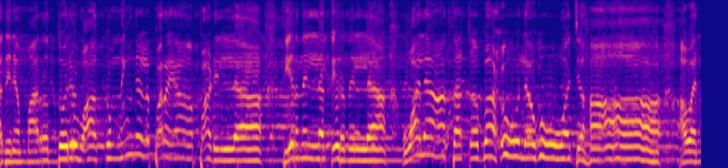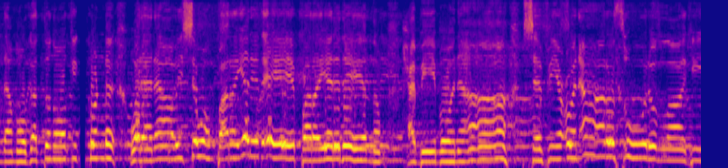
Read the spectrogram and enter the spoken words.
അതിനെ മറുത്തൊരു വാക്കും നിങ്ങൾ പറയാൻ പാടില്ല. തീർന്നില്ല തീർന്നില്ല. അവന്റെ മുഖത്ത് നോക്കിക്കൊണ്ട് ഒരനാവശ്യവും പറയരുതേ പറയരുതേ എന്നും ഹബീബോനാ ഷഫീഉനാ റസൂലുള്ളാഹി.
